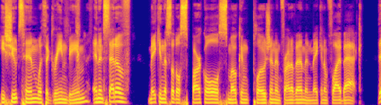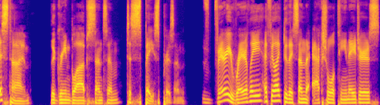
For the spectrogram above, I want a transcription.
he shoots him with a green beam. And instead of making this little sparkle smoke implosion in front of him and making him fly back, this time the green blob sends him to space prison. Very rarely, I feel like, do they send the actual teenagers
